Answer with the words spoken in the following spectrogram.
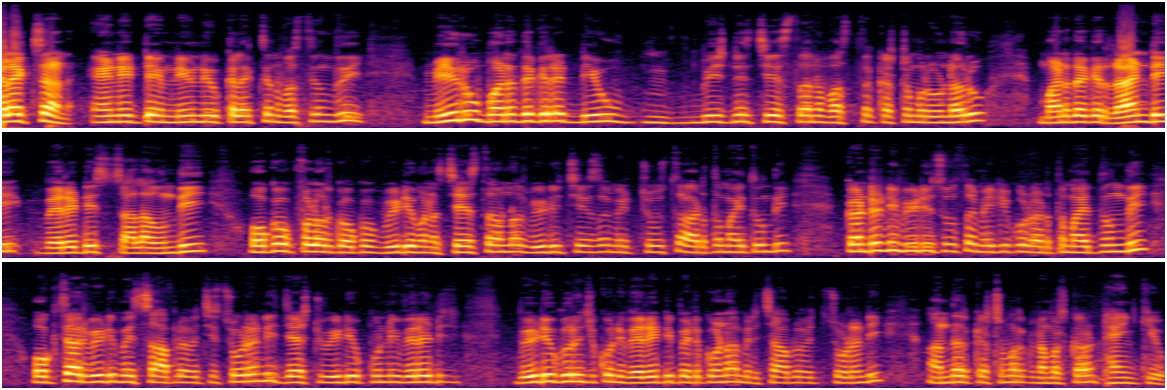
collection any time new new collection వస్తుంది. మీరు మన దగ్గర న్యూ బిజినెస్ చేస్తాన వస్త కస్టమర్ ఉన్నారు. మన దగ్గర రండి వెరైటీస్ చాలా ఉంది. ఒక్కొక్క ఫ్లోర్కి ఒక్కొక్క వీడియో మనం చేస్తూ ఉన్నాం. వీడియో చేస్తే మీరు చూస్తే అర్థమవుతుంది కంటిన్యూ వీడియో చూస్తే మీకు కూడా అర్థమవుతుంది ఒకసారి వీడియో మీరు షాప్లో వచ్చి చూడండి. జస్ట్ వీడియో కొన్ని వెరైటీ వీడియో గురించి కొన్ని వెరైటీ పెట్టుకున్నా మీరు షాప్లో వచ్చి చూడండి. అందరు కస్టమర్కి నమస్కారం. థ్యాంక్ యూ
